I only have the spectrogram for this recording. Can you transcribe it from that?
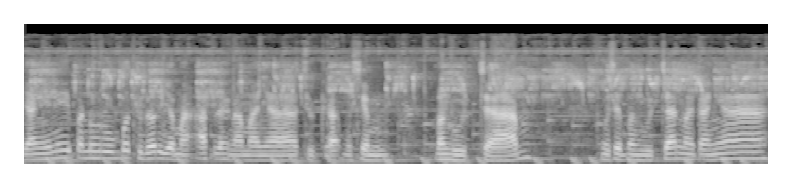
Yang ini penuh rumput dulur ya maaf lah namanya juga musim penghujan. Musim penghujan makanya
